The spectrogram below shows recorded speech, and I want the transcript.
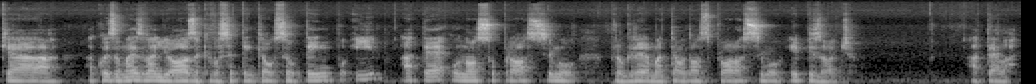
que é a, a coisa mais valiosa que você tem que é o seu tempo e até o nosso próximo programa, até o nosso próximo episódio. Até lá.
